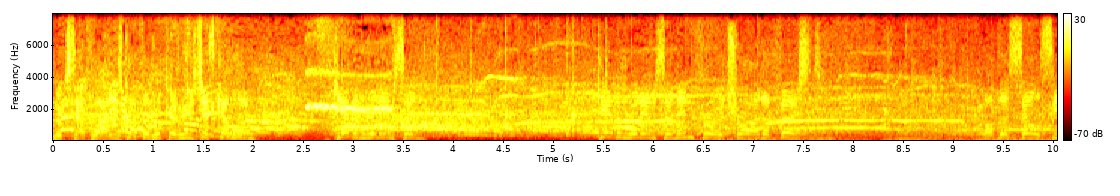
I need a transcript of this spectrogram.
Looks up wide, he's got the hooker who's just come on. Gavin Williamson. Gavin Williamson in for a try, the first of the Cell C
